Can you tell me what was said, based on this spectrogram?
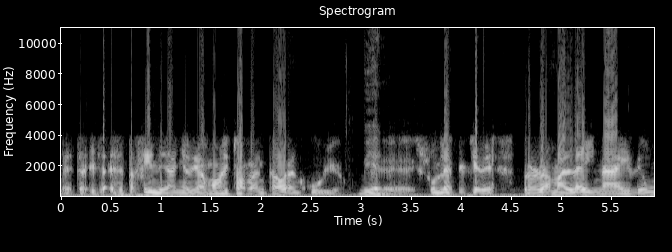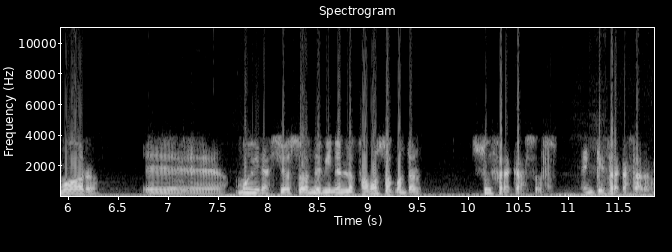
esta- es, es hasta fin de año, digamos. Esto arranca ahora en julio. Bien. Eh, es una especie de programa late night de humor eh, muy gracioso donde vienen los famosos a contar sus fracasos. ¿En qué fracasaron?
